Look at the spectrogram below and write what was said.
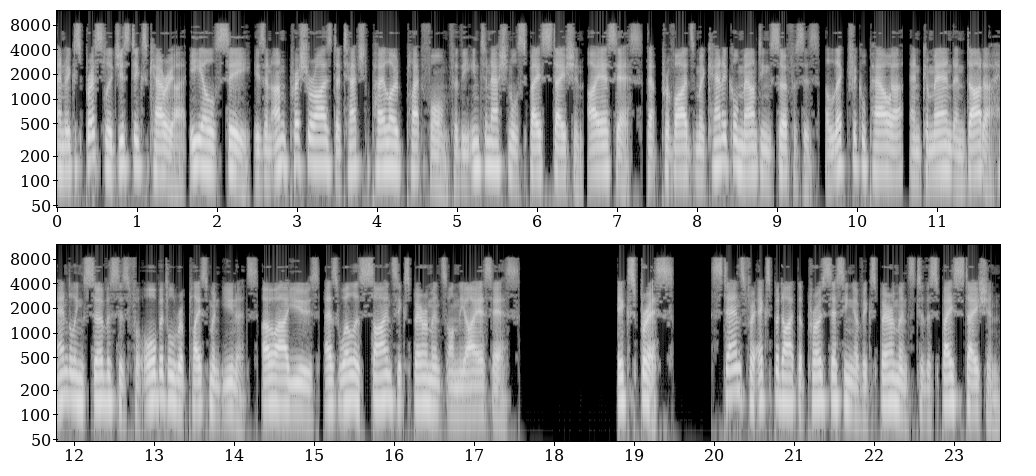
An Express Logistics Carrier (ELC) is an unpressurized attached payload platform for the International Space Station (ISS) that provides mechanical mounting surfaces, electrical power, and command and data handling services for orbital replacement units (ORUs) as well as science experiments on the ISS. Express stands for Expedite the Processing of Experiments to the Space Station.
